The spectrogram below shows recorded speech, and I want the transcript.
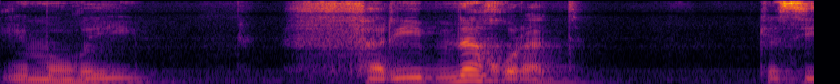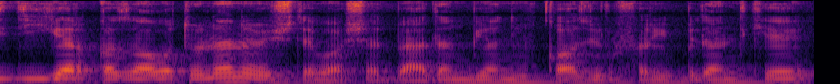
یه موقعی فریب نخورد. کسی دیگر قضاوت رو ننوشته باشد. بعدا بیان این قاضی رو فریب بدند که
